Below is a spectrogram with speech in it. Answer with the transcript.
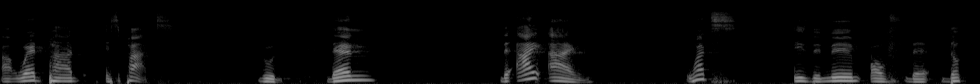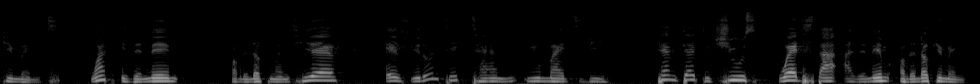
and wordpad is part. Good. Then, the II. What is the name of the document? What is the name of the document? Here, if you don't take time, you might be tempted to choose word star as the name of the document.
